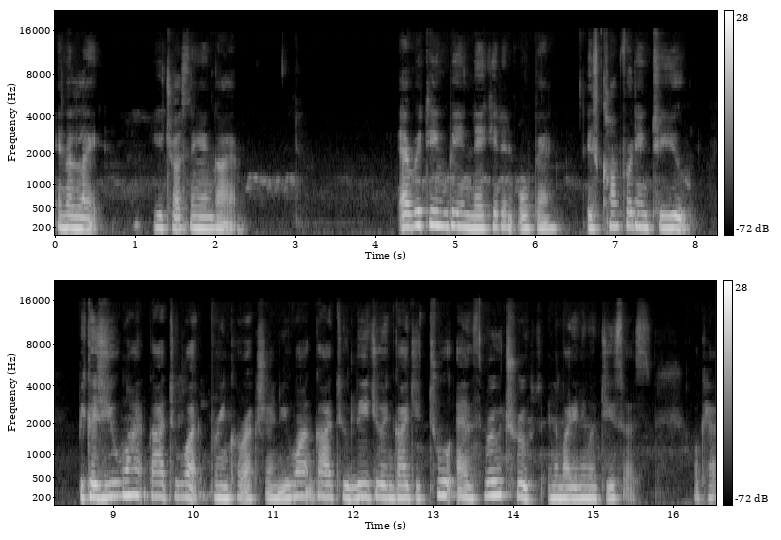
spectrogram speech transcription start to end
in the light, you're trusting in God. Everything being naked and open is comforting to you because you want God to what? Bring correction. You want God to lead you and guide you to and through truth in the mighty name of Jesus. Okay?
